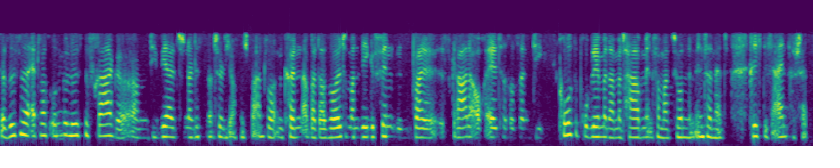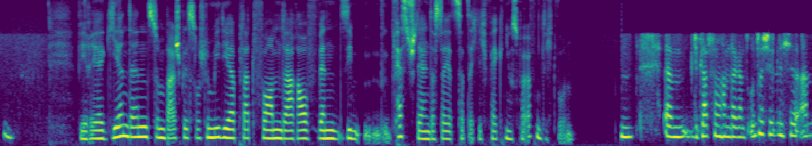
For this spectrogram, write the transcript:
Das ist eine etwas ungelöste Frage, ähm, die wir als Journalisten natürlich auch nicht beantworten können, aber da sollte man Wege finden, weil es gerade auch Ältere sind, die große Probleme damit haben, Informationen im Internet richtig einzuschätzen. Wie reagieren denn zum Beispiel Social-Media-Plattformen darauf, wenn sie feststellen, dass da jetzt tatsächlich Fake News veröffentlicht wurden? Hm. Ähm, die Plattformen haben da ganz unterschiedliche an,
